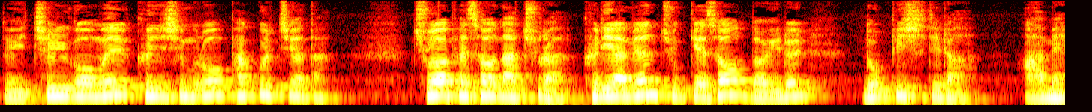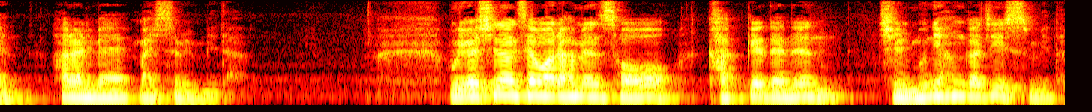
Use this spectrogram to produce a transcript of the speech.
너희 즐거움을 근심으로 바꿀지어다. 주 앞에서 낮추라. 그리하면 주께서 너희를 높이시리라. 아멘. 하나님의 말씀입니다. 우리가 신앙생활을 하면서 갖게 되는 질문이 한 가지 있습니다.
